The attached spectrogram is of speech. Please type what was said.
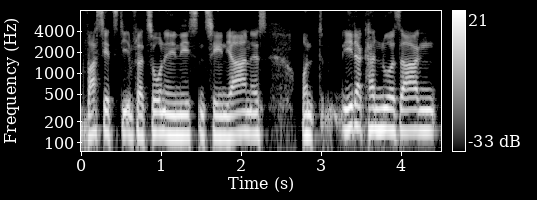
was jetzt die Inflation in den nächsten zehn Jahren ist. Und jeder kann nur sagen,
